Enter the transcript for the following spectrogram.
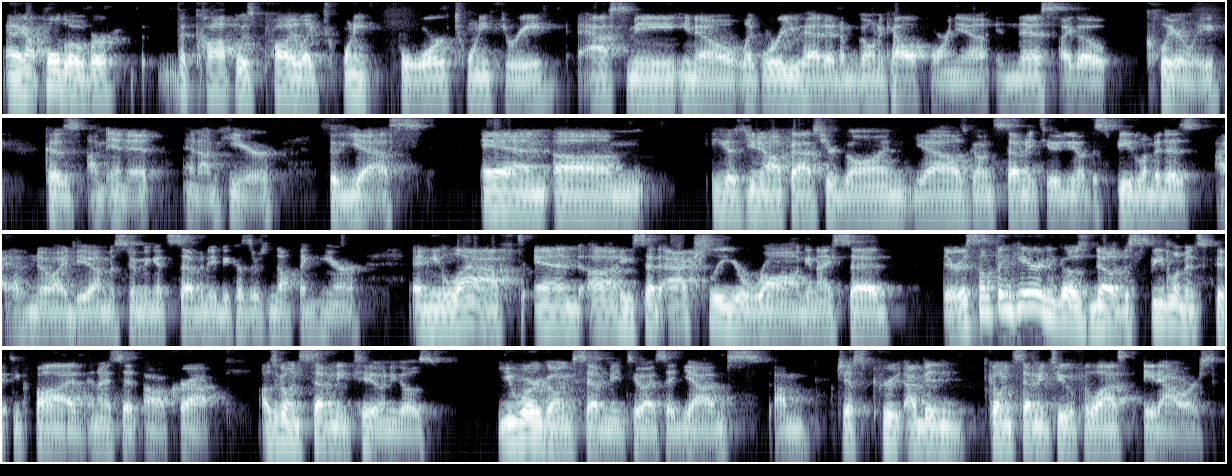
And I got pulled over. The cop was probably like 24, 23, asked me, you know, like, where are you headed? I'm going to California. In this, I go, clearly, because I'm in it and I'm here. So, yes. And um, he goes, you know how fast you're going? Yeah, I was going 72. Do you know what the speed limit is? I have no idea. I'm assuming it's 70 because there's nothing here. And he laughed and uh, he said, actually, you're wrong. And I said, there is something here. And he goes, no, the speed limit's 55. And I said, oh, crap. I was going 72. And he goes, you were going 72. I said, yeah, I'm, I'm just, cru- I've been going 72 for the last eight hours,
